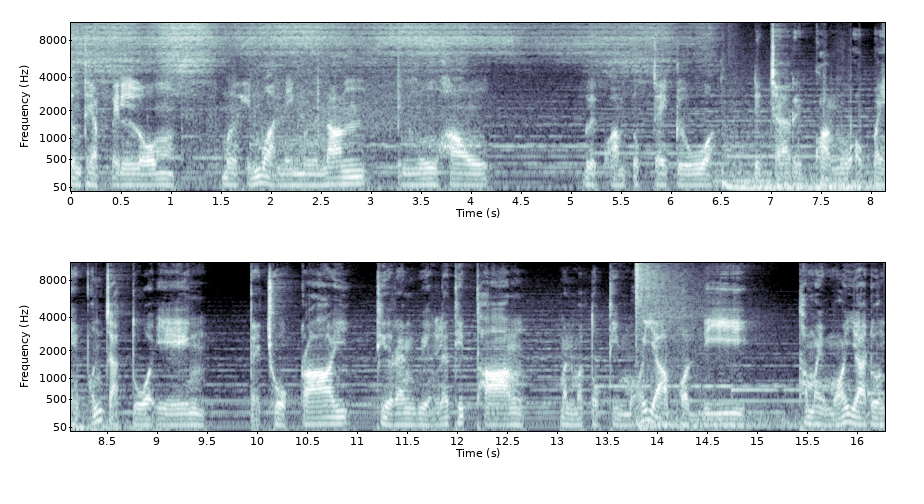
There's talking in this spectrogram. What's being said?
จนแทบเป็นลม เมื่อเห็นว่าในมือนั้นเป็นงูเห่า ด้วยความตกใจกลัว เด็กชายรีบควางงูออกไปให้พ้นจากตัวเอง แต่โชคร้ายที่แรงเหวี่ยงและทิศทาง มันมาตกที่หมอยาพอดีทำไมหมอยาโดน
